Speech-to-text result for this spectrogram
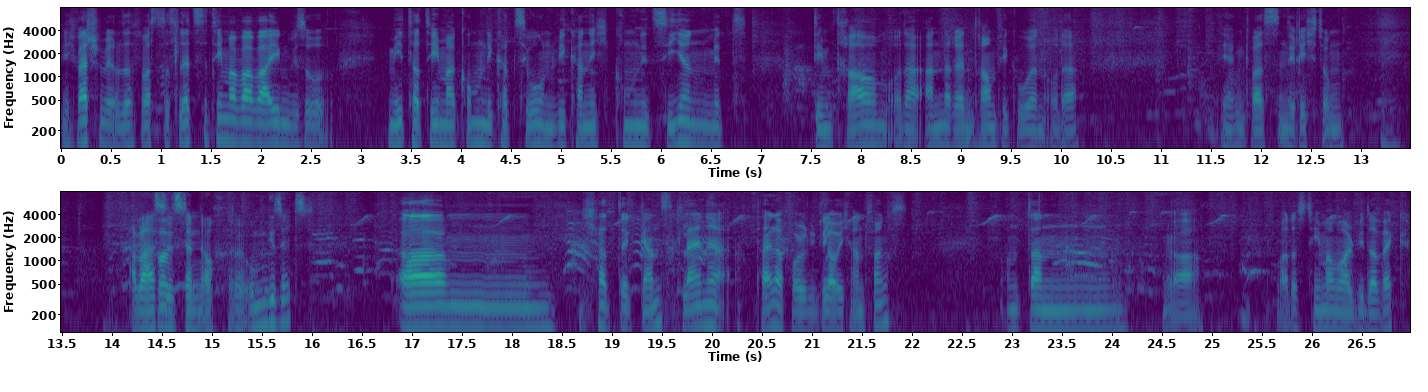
Ich weiß schon, was das letzte Thema war, war irgendwie so Metathema Kommunikation. Wie kann ich kommunizieren mit dem Traum oder anderen Traumfiguren oder irgendwas in die Richtung. Aber hast du es dann auch äh, umgesetzt? Ähm, ich hatte ganz kleine Teilerfolge, glaube ich, anfangs. Und dann, ja, war das Thema mal wieder weg.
